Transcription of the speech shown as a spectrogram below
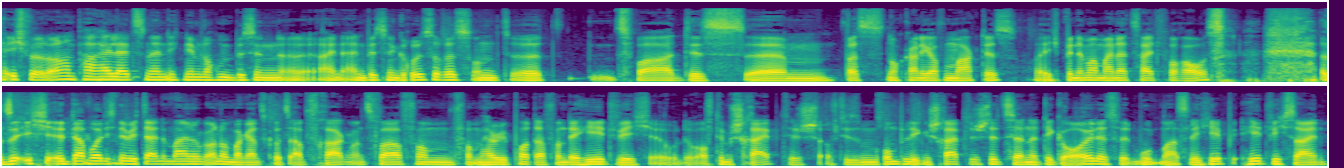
ich will auch noch ein paar Highlights nennen. Ich nehme noch ein bisschen äh, ein, ein bisschen größeres und äh, zwar das, ähm, was noch gar nicht auf dem Markt ist, weil ich bin immer meiner Zeit voraus. Also ich, äh, da wollte ich nämlich deine Meinung auch noch mal ganz kurz abfragen und zwar vom vom Harry Potter von der Hedwig äh, auf dem Schreibtisch, auf diesem rumpeligen Schreibtisch sitzt ja eine dicke Eule. Es wird mutmaßlich Hed- Hedwig sein.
